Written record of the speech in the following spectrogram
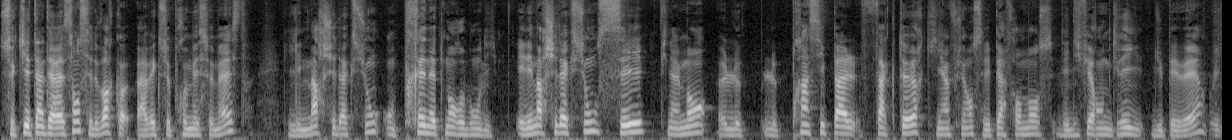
Ce qui est intéressant, c'est de voir qu'avec ce premier semestre, les marchés d'actions ont très nettement rebondi. Et les marchés d'actions, c'est finalement euh, le, le principal facteur qui influence les performances des différentes grilles du PER, Oui.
